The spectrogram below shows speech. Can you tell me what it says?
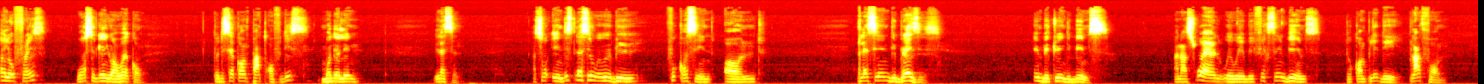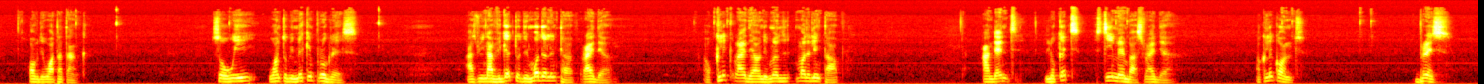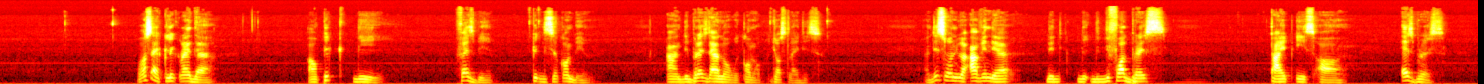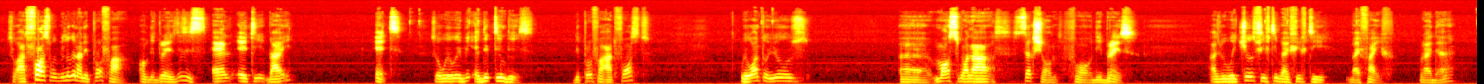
Hello friends, once again you are welcome to the second part of this modeling lesson. So in this lesson we will be focusing on placing the braces in between the beams and as well we will be fixing beams to complete the platform of the water tank. So we want to be making progress as we navigate to the modeling tab right there I'll click right there on the modeling tab and then locate steel members right there. I'll click on brace. Once I click right there I'll pick the first beam pick the second beam and the brace dialog will come up just like this and this one you are having there the, the, the default brace type is uh, X brace so at first we'll be looking at the profile of the brace this is L80 by 8 so we will be editing this the profile at first. We want to use uh, more smaller section for the brace as we will choose 50 by 50 by 5 right there.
